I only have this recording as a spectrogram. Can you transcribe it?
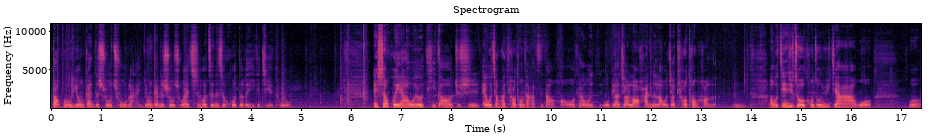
倒不如勇敢的说出来。勇敢的说出来之后，真的是获得了一个解脱。哎，上回啊，我有提到，就是哎，我讲话跳痛，大家知道哈？我看我我不要叫老韩了啦，我叫跳痛好了。嗯，哦，我今天去做空中瑜伽啊，我。我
